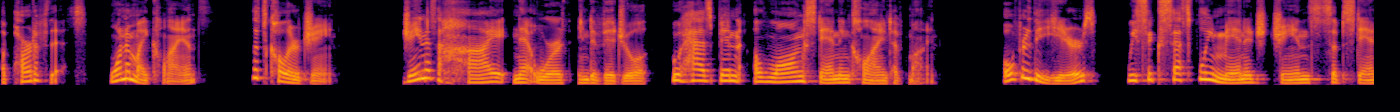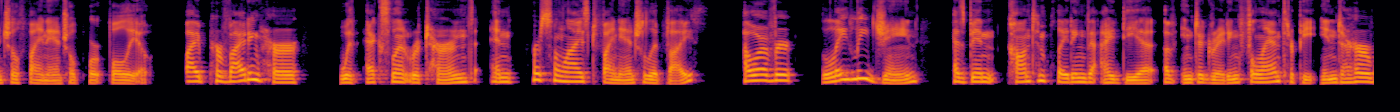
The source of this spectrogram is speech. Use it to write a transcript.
a part of this. One of my clients, let's call her Jane. Jane is a high net worth individual who has been a long standing client of mine. Over the years, we successfully managed Jane's substantial financial portfolio by providing her with excellent returns and personalized financial advice. However, lately, Jane has been contemplating the idea of integrating philanthropy into her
